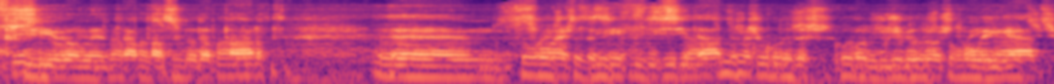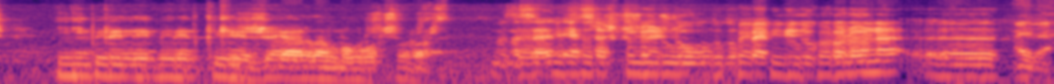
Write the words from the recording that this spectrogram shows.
possível entrar para a segunda parte. Uh, são estas infelicidades, mas quando, as, quando os jogadores estão ligados, independentemente de quem jogar, dá uma boa resposta. Mas essas questões do, do Pepe e do Corona uh,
